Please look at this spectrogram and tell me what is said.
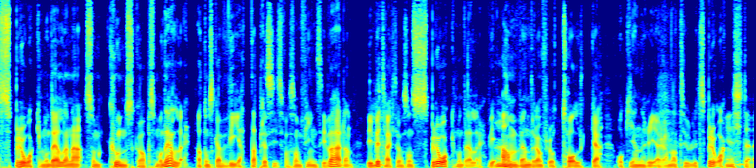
språkmodellerna som kunskapsmodeller, att de ska veta precis vad som finns i världen. Vi betraktar dem som språkmodeller. Vi Mm. använder dem för att tolka och generera naturligt språk. Just det.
